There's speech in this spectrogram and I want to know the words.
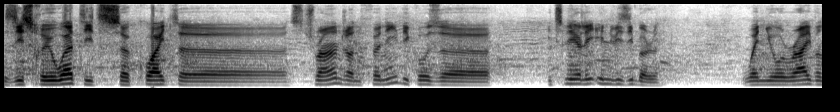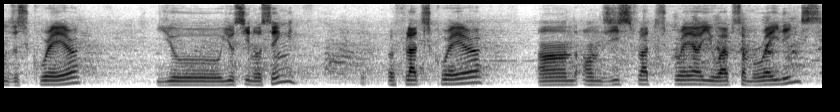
This Rue Watt, it's uh, quite uh, strange and funny because uh, it's nearly invisible. When you arrive on the square, you you see nothing, a flat square, and on this flat square you have some railings,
